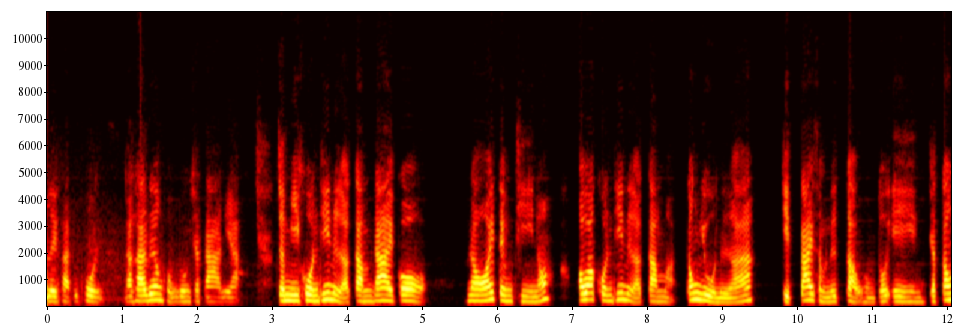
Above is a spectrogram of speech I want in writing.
เลยค่ะทุกคนนะคะ เรื่องของดวงชะตาเนี่ยจะมีคนที่เหนือกรรมได้ก็น้อยเต็มทีเนาะเพราะว่าคนที่เหนือกรรมอะต้องอยู่เหนือจิตใต้สำนึกเก่าของตัวเอง จะต้อง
